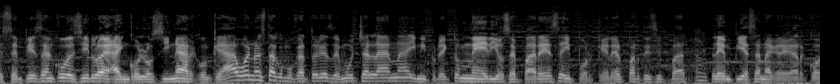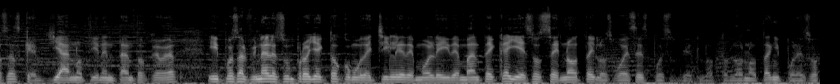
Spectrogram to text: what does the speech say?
se empiezan, como decirlo, a engolosinar con que, ah, bueno, esta convocatoria es de mucha lana y mi proyecto medio se parece y por querer participar Ok. le empiezan a agregar cosas que ya no tienen tanto que ver y pues al final es un proyecto como de chile, de mole y de manteca y eso se nota y los jueces pues lo, lo notan y por eso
